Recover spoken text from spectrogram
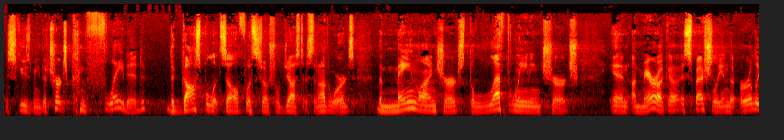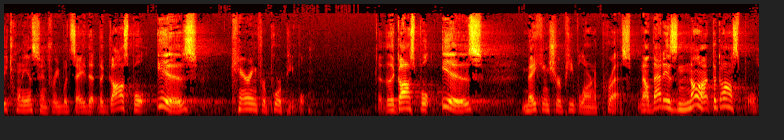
excuse me, the church conflated the gospel itself with social justice. In other words, the mainline church, the left leaning church in America, especially in the early 20th century, would say that the gospel is caring for poor people. The gospel is making sure people aren't oppressed. Now, that is not the gospel.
